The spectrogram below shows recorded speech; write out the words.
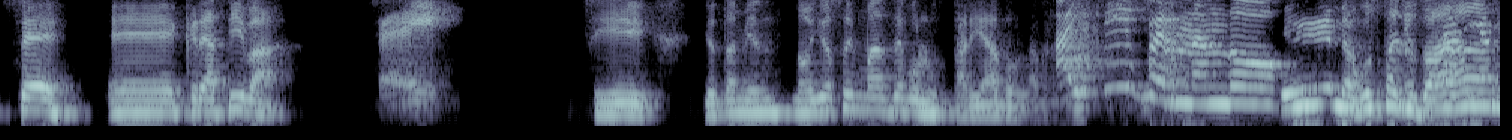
C. eh, creativa. Sí. Sí, yo también. No, yo soy más de voluntariado, la verdad. Ay, sí, Fernando. Sí, me gusta ayudar.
